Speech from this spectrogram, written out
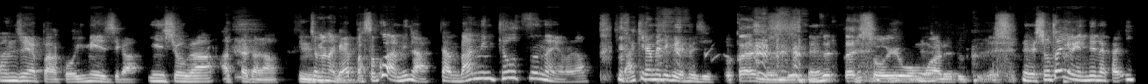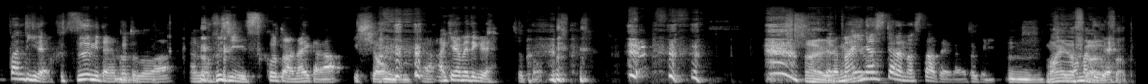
うん感じやっぱこうイメージが、印象があったから。うんじゃあまあなんかやっぱそこはみんな、多分万人共通なんやろな。ちょっと諦めてくれ、富士。初対面で 絶対そういう思われるけど。初対面でなんか一般的だよ。普通みたいな言葉は、あの、富士につくことはないから、一生。諦めてくれ、ちょっと。はい。だからマイナスからのスタートやから、特に。うん。マイナスからのスタート。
